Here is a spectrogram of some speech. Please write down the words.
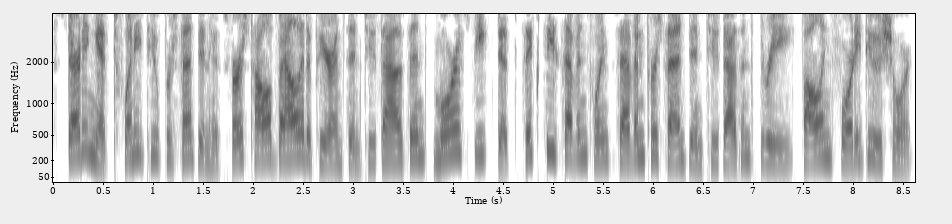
Starting at 22% in his first Hall ballot appearance in 2000, Morris peaked at 67.7% in 2003, falling 42 short.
